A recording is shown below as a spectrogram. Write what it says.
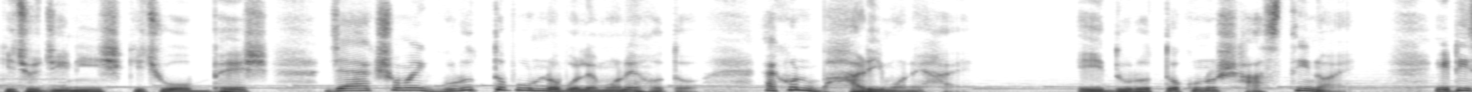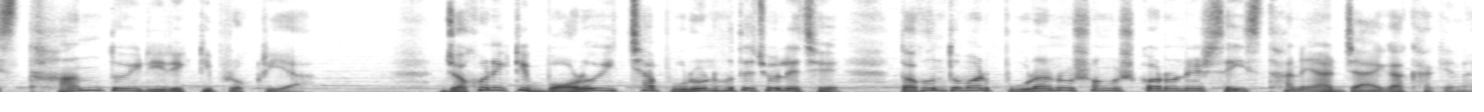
কিছু জিনিস, কিছু অভ্যেস, যা একসময় গুরুত্বপূর্ণ বলে মনে হতো, এখন ভারী মনে হয়। এই দূরত্ব কোনো শাস্তি নয়। এটি স্থান তৈরির একটি প্রক্রিয়া। যখন একটি বড় ইচ্ছা পূরণ হতে চলেছে, তখন তোমার পুরানো সংস্করণের সেই স্থানে আর জায়গা থাকে না।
